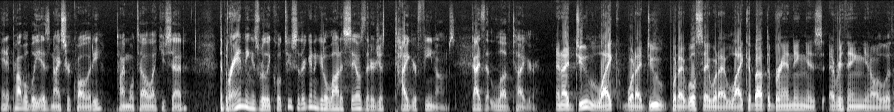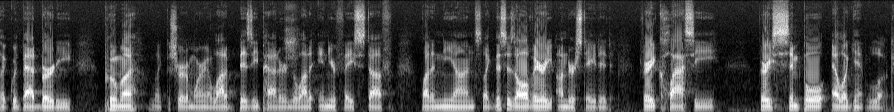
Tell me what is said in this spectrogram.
and it probably is nicer quality. Time will tell, like you said. The branding is really cool too. So they're going to get a lot of sales that are just Tiger phenoms, guys that love Tiger. And I do like what I do. What I will say, what I like about the branding is everything. You know, with like with Bad Birdie, Puma, like the shirt I'm wearing, a lot of busy patterns, a lot of in-your-face stuff, a lot of neons. Like this is all very understated, very classy, very simple, elegant look.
